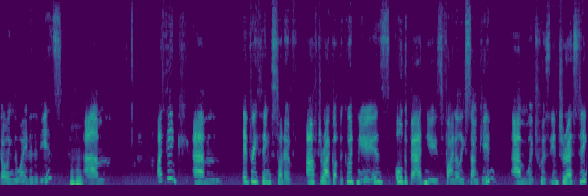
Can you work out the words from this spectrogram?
going the way that it is. Mhm. Um, I think um, everything sort of after I got the good news, all the bad news finally sunk in, um, which was interesting.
